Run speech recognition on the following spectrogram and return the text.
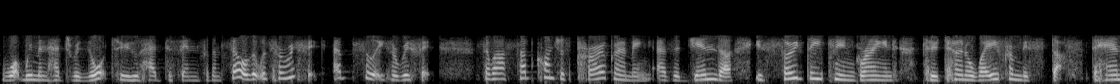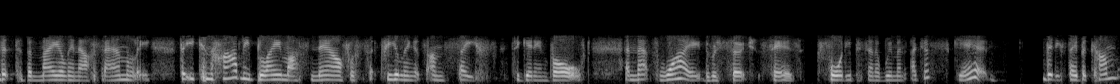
what women had to resort to who had to fend for themselves. It was horrific, absolutely horrific. So our subconscious programming as a gender is so deeply ingrained to turn away from this stuff, to hand it to the male in our family, that you can hardly blame us now for feeling it's unsafe to get involved. And that's why the research says 40% of women are just scared that if they become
